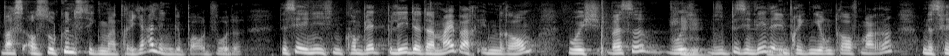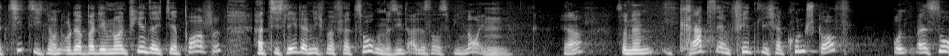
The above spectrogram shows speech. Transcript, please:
was aus so günstigen Materialien gebaut wurde. Das ist ja nicht ein komplett belederter Maybach-Innenraum, wo ich, weißt du, wo ich so ein bisschen Lederimprägnierung drauf mache und das verzieht sich noch. Oder bei dem 964 der Porsche hat sich das Leder nicht mehr verzogen. Das sieht alles aus wie neu. Ja? Sondern kratzempfindlicher Kunststoff und weißt so.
